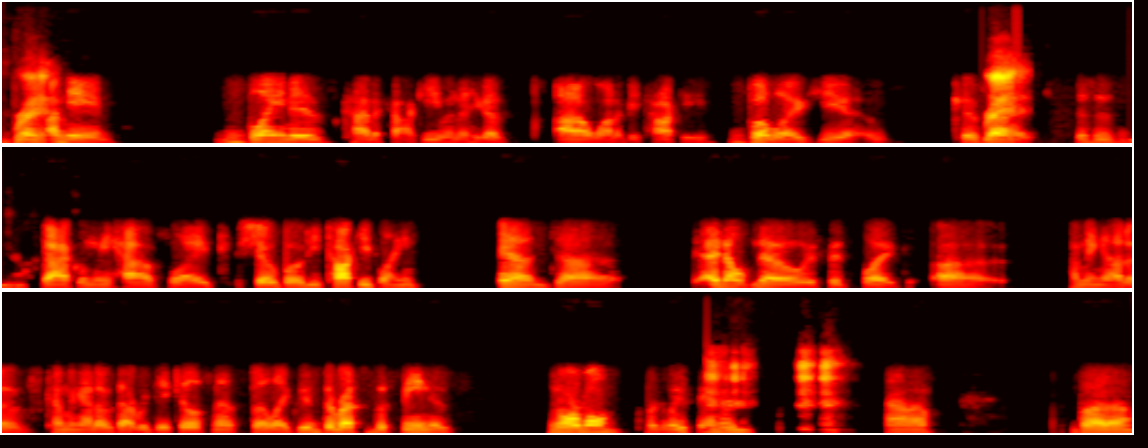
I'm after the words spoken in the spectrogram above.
right. I mean, Blaine is kind of cocky even though he goes, I don't want to be cocky, but like he is. Because Right. this is back when we have like showboaty cocky Blaine. And uh, I don't know if it's like uh, coming out of coming out of that ridiculousness, but like the rest of the scene is normal least standards. Mhm. I don't. But uh,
